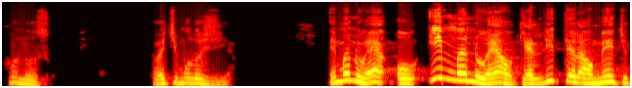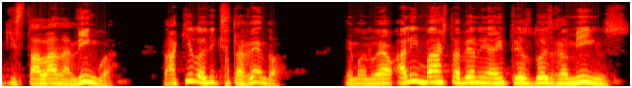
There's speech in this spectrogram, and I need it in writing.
conosco. A etimologia. Emanuel, ou Immanuel, que é literalmente o que está lá na língua, tá? aquilo ali que você está vendo, ó, Emanuel, ali embaixo está vendo entre os dois raminhos,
